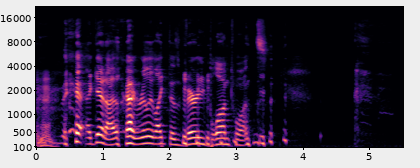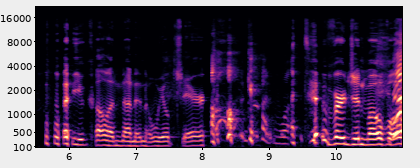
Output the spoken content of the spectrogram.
Again, I, I really like those very blunt ones. what do you call a nun in a wheelchair? oh God, what? Virgin Mobile.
